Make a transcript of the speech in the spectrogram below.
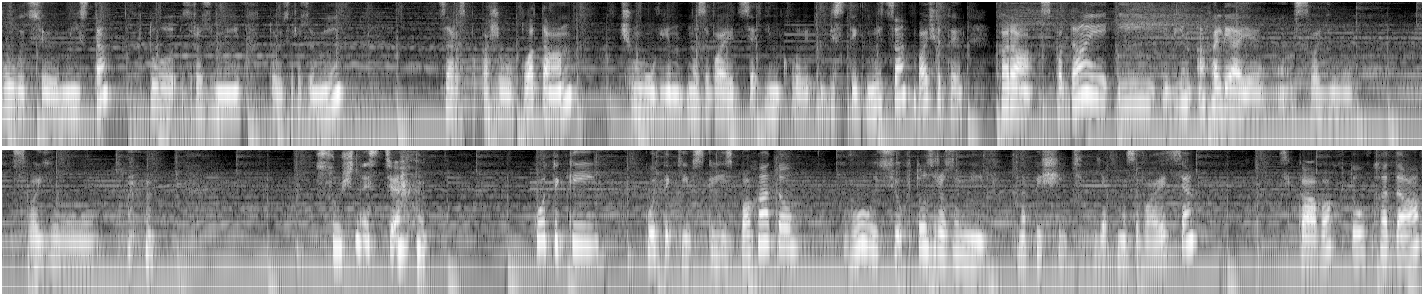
вулицею міста. Хто зрозумів, той зрозумів. Зараз покажу платан. Чому він називається інколи бістигніця. Бачите, кора спадає і він оголяє е, свою, свою сущність. Котики, котиків скрізь багато. Вулицю, хто зрозумів, напишіть, як називається. Цікаво, хто вгадав.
